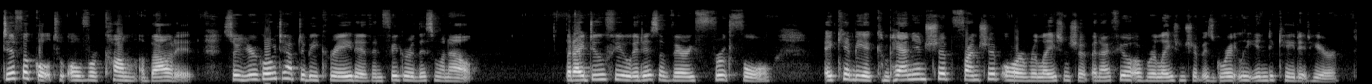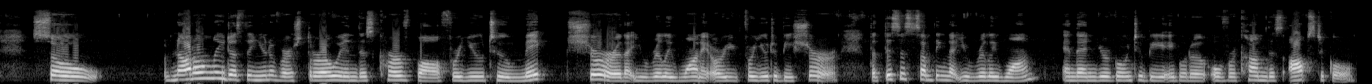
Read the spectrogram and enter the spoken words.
difficult to overcome about it. So you're going to have to be creative and figure this one out. But I do feel it is a very fruitful it can be a companionship, friendship, or a relationship, and I feel a relationship is greatly indicated here. So not only does the universe throw in this curveball for you to make sure that you really want it, or for you to be sure that this is something that you really want, and then you're going to be able to overcome this obstacle.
